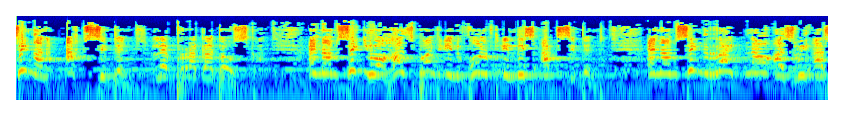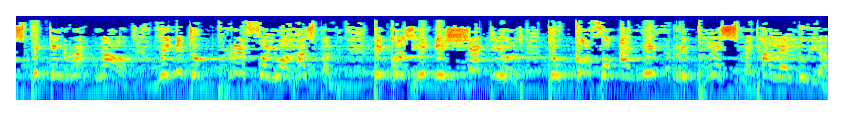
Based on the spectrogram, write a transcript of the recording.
seeing an accident, lepragadoska, and I'm seeing your husband involved in this accident. And I'm saying right now, as we are speaking right now, we need to pray for your husband because he is scheduled to go for a knee replacement. Hallelujah.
